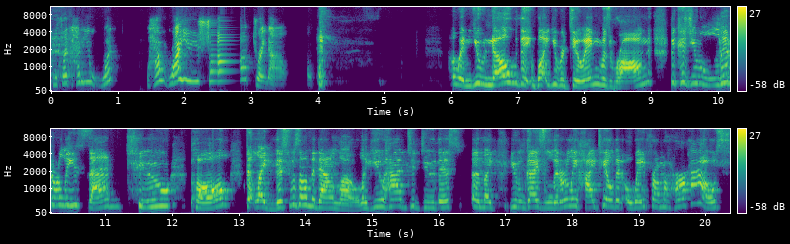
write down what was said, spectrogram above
And it's like, how do you what? How why are you shocked right now? And you know that what you were doing was wrong because you literally said to Paul that like this was on the down low. Like you had to do this, and like you guys literally hightailed it away from her house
